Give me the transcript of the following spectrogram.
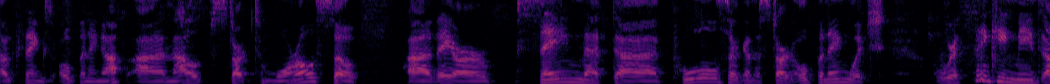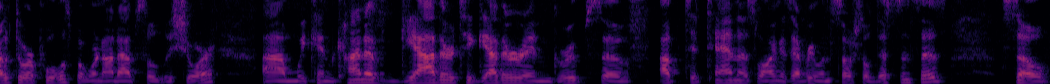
of things opening up, uh, and that'll start tomorrow. So uh, they are saying that uh, pools are going to start opening, which we're thinking means outdoor pools, but we're not absolutely sure. Um, we can kind of gather together in groups of up to 10 as long as everyone's social distances. So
